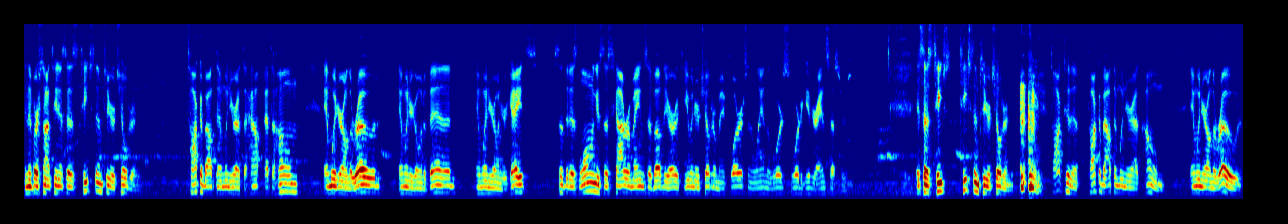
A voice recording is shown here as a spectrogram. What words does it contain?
And then verse 19 it says, Teach them to your children. Talk about them when you're at the house, at the home, and when you're on the road, and when you're going to bed, and when you're on your gates, so that as long as the sky remains above the earth, you and your children may flourish in the land the Lord swore to give your ancestors. It says, teach teach them to your children. talk to them. Talk about them when you're at home, and when you're on the road,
